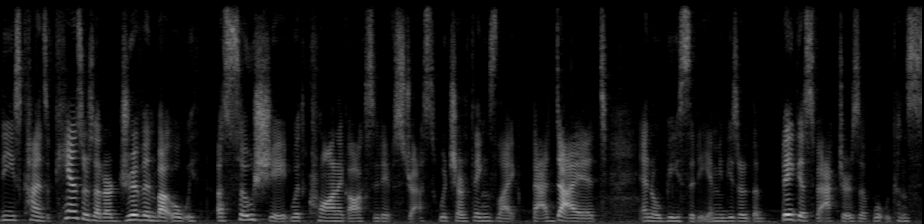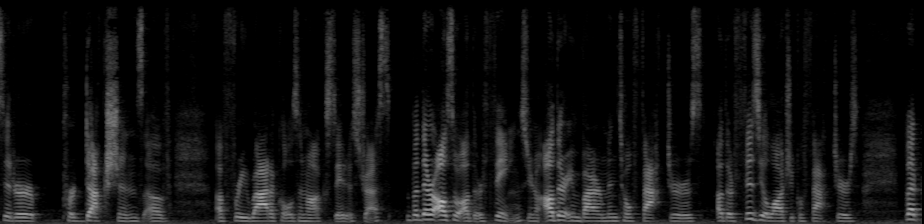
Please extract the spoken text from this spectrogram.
these kinds of cancers that are driven by what we associate with chronic oxidative stress, which are things like bad diet and obesity. I mean, these are the biggest factors of what we consider productions of, of free radicals and oxidative stress. But there are also other things, you know, other environmental factors, other physiological factors. But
